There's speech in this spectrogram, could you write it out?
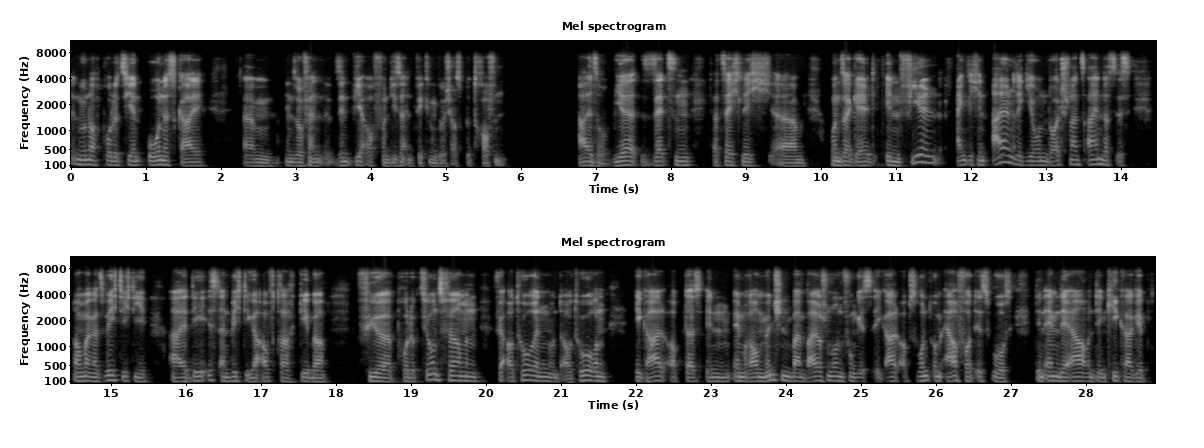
nur noch produzieren, ohne Sky. Ähm, insofern sind wir auch von dieser Entwicklung durchaus betroffen. Also, wir setzen tatsächlich ähm, unser Geld in vielen, eigentlich in allen Regionen Deutschlands ein. Das ist nochmal ganz wichtig. Die ARD ist ein wichtiger Auftraggeber für Produktionsfirmen, für Autorinnen und Autoren, egal ob das in, im Raum München beim Bayerischen Rundfunk ist, egal ob es rund um Erfurt ist, wo es den MDR und den Kika gibt,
